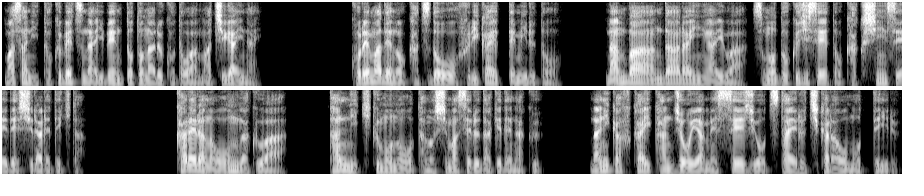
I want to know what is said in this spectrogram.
まさに特別なイベントとなることは間違いない。これまでの活動を振り返ってみると、ナンバーアンダーライン愛はその独自性と革新性で知られてきた。彼らの音楽は、単に聴くものを楽しませるだけでなく、何か深い感情やメッセージを伝える力を持っている。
